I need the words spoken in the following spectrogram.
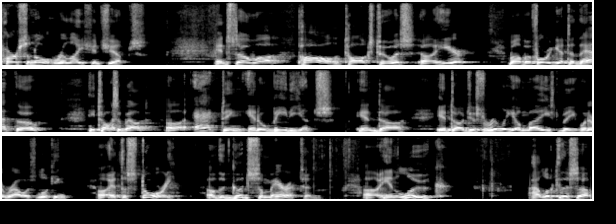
personal relationships. And so uh, Paul talks to us uh, here. Well, before we get to that, though, he talks about uh, acting in obedience. And uh, it uh, just really amazed me whenever I was looking uh, at the story of the Good Samaritan uh, in Luke. I looked this up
